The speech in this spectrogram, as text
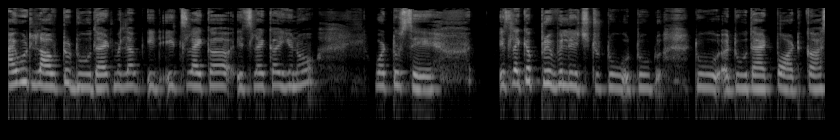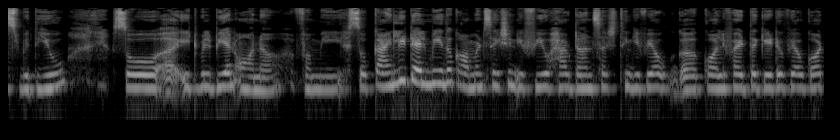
I would love to do that मतलब it it's like a it's like a you know what to say? it's like a privilege to to to to uh, do that podcast with you so uh, it will be an honor for me so kindly tell me in the comment section if you have done such thing if you have uh, qualified the gate if you have got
